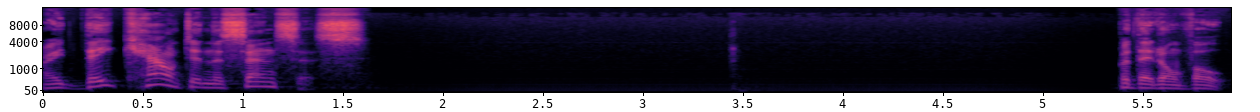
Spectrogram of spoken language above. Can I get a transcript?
right? They count in the census. But they don't vote.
